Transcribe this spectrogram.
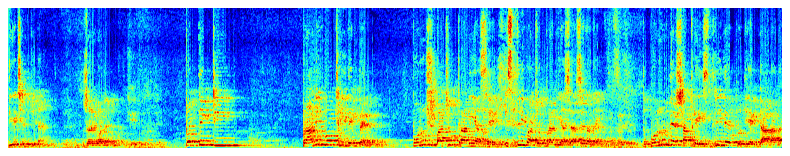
দিয়েছেন কিনা? জোরে বলেন। প্রত্যেকটি প্রাণীর মধ্যেই দেখবেন পুরুষ বাচক প্রাণী আছে স্ত্রী বাচক প্রাণী আছে আছে না নাই? তো পুরুষদের সাথে স্ত্রীদের প্রতি একটা আলাদা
